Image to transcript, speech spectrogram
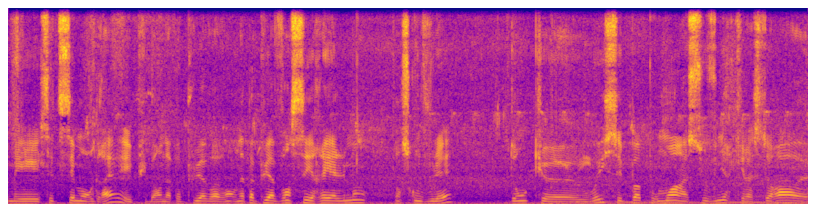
Mais c'est mon regret. Et puis bah, on n'a pas, pu avoir- on n'a pas pu avancer réellement dans ce qu'on voulait. Donc euh, oui, c'est pas pour moi un souvenir qui restera euh,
